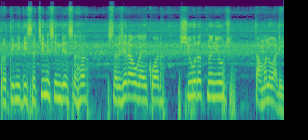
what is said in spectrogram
प्रतिनिधी सचिन शिंदेसह सर्जेराव गायकवाड शिवरत्न न्यूज तामलवाडी.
